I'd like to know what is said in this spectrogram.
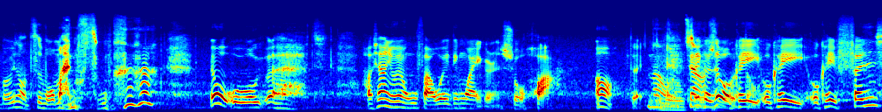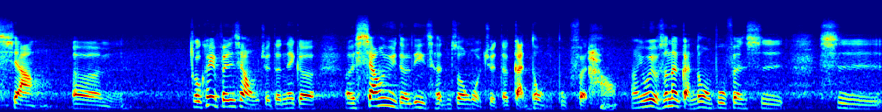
某一种自我满足，因为我我呃，好像永远无法为另外一个人说话。哦，对，那我这样，可是我可以，我可以，我可以分享，嗯，我可以分享，我觉得那个呃相遇的历程中，我觉得感动的部分。好，啊，因为有时候那感动的部分是是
